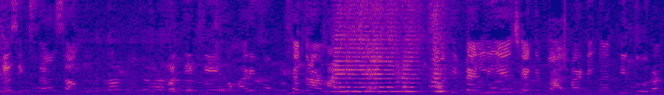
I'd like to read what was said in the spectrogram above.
શિક્ષક સંઘ અમારી મુખ્ય ત્રણ માંગણી છે. સૌથી પહેલી એ છે કે બાલવાટિકાથી ધોરણ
